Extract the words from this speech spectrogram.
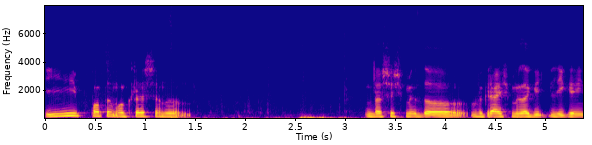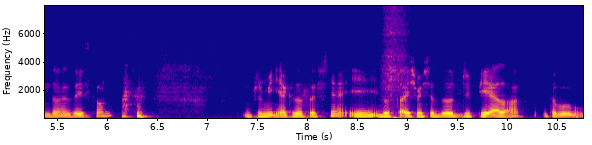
I po tym okresie no, weszliśmy do, wygraliśmy ligę indonezyjską. Brzmi egzotycznie i dostaliśmy się do GPL-a i to był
